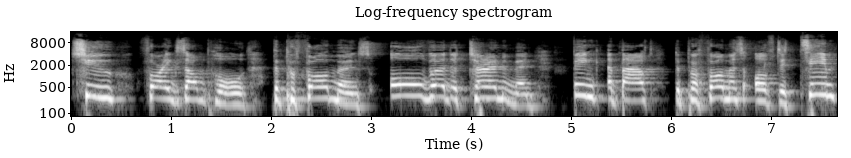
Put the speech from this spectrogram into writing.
to, for example, the performance over the tournament. Think about the performance of the team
